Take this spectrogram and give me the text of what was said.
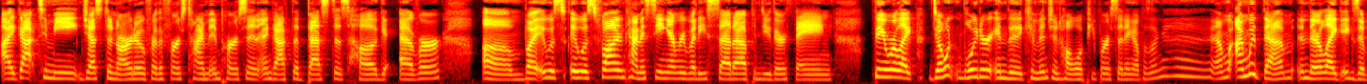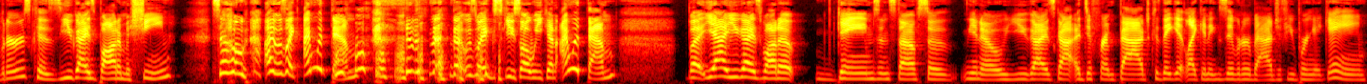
I got to meet Jess Donardo for the first time in person and got the bestest hug ever. Um, but it was it was fun kind of seeing everybody set up and do their thing. They were like, "Don't loiter in the convention hall while people are setting up." I was like, eh. I'm, "I'm with them," and they're like exhibitors because you guys bought a machine. So I was like, "I'm with them." that, that was my excuse all weekend. I'm with them. But yeah, you guys bought up games and stuff. So, you know, you guys got a different badge because they get like an exhibitor badge if you bring a game.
